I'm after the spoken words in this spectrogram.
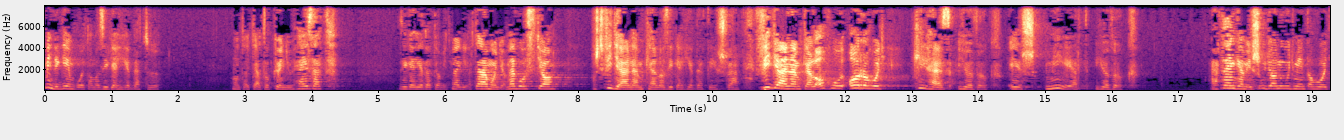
mindig én voltam az ige hirdető. Mondhatjátok, könnyű helyzet, az ige hirdető, amit megért, elmondja, megosztja, most figyelnem kell az ige hirdetésre. Figyelnem kell ahol, arra, hogy kihez jövök, és miért jövök. Mert engem is ugyanúgy, mint ahogy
